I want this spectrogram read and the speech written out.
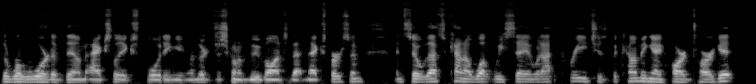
the reward of them actually exploiting you and they're just going to move on to that next person and so that's kind of what we say and what i preach is becoming a hard target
